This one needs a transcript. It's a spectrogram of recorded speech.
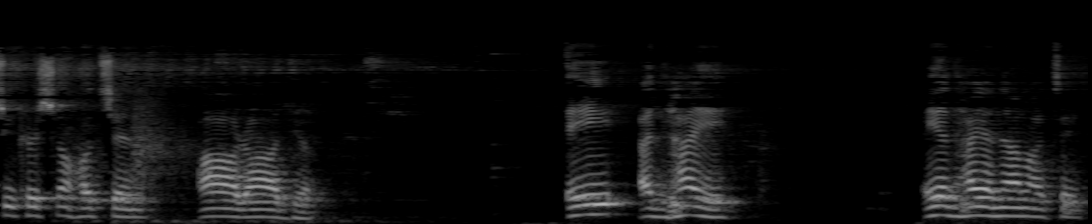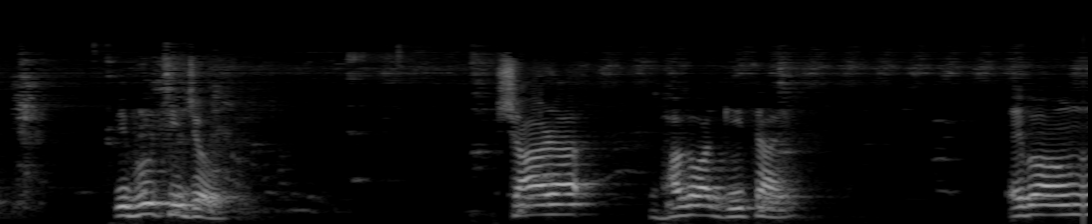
শ্রীকৃষ্ণ হচ্ছেন আরাধ্য। এই অধ্যায়ে, এই অধ্যায়ের নাম আছে বিভূতি যোগ। সারা ভগবত গীতায় এবং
